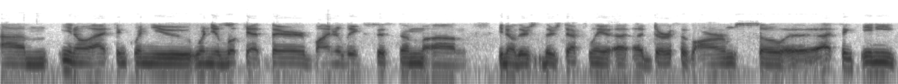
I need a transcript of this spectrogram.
Um, you know, I think when you when you look at their minor league system, um, you know, there's there's definitely a, a dearth of arms. So uh, I think any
